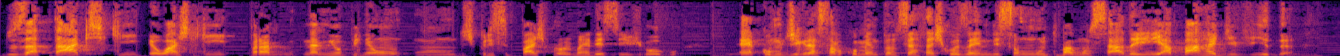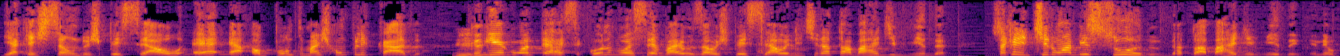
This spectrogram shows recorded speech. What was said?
dos ataques, que eu acho que, pra, na minha opinião, um dos principais problemas desse jogo é, como o de graça estava comentando, certas coisas ainda são muito bagunçadas e a barra de vida e a questão do especial é, é o ponto mais complicado. Uhum. Porque o que, que acontece? Quando você vai usar o especial, ele tira a tua barra de vida. Só que ele tira um absurdo da tua barra de vida, entendeu?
